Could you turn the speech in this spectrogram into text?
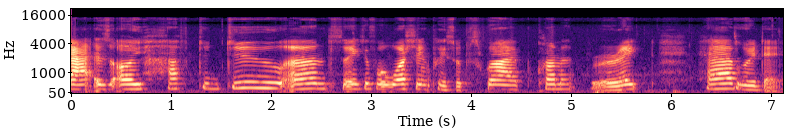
that is all you have to do. And thank you for watching. Please subscribe, comment, rate. Have a great day.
